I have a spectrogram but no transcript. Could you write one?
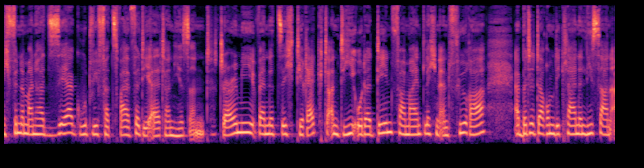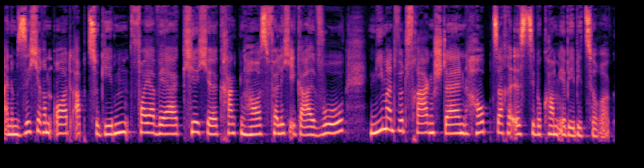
Ich finde, man hört sehr gut, wie verzweifelt die Eltern hier sind. Jeremy wendet sich direkt an die oder den vermeintlichen Entführer. Er bittet darum, die kleine Lisa an einem sicheren Ort abzugeben. Feuerwehr, Kirche, Krankenhaus, völlig egal wo. Niemand wird Fragen stellen. Hauptsache ist, sie bekommen ihr Baby zurück.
